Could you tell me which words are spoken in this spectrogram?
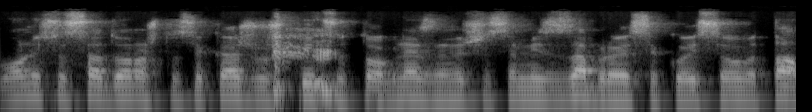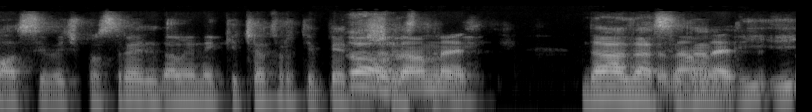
oni su sad ono što se kaže u špicu tog, ne znam, više sam iz zabroje se koji su ovo talasi već posredi, da li neki četvrti, peti, da, šesti. Da, da, 17, 17. I,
